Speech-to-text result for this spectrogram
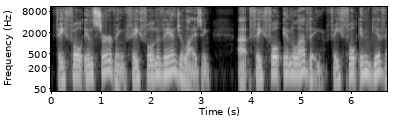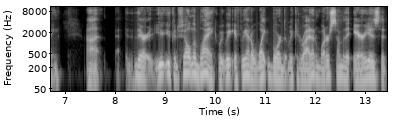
faithful in serving, faithful in evangelizing, uh, faithful in loving, faithful in giving. Uh, there you, you could fill in the blank. We, we, if we had a whiteboard that we could write on, what are some of the areas that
